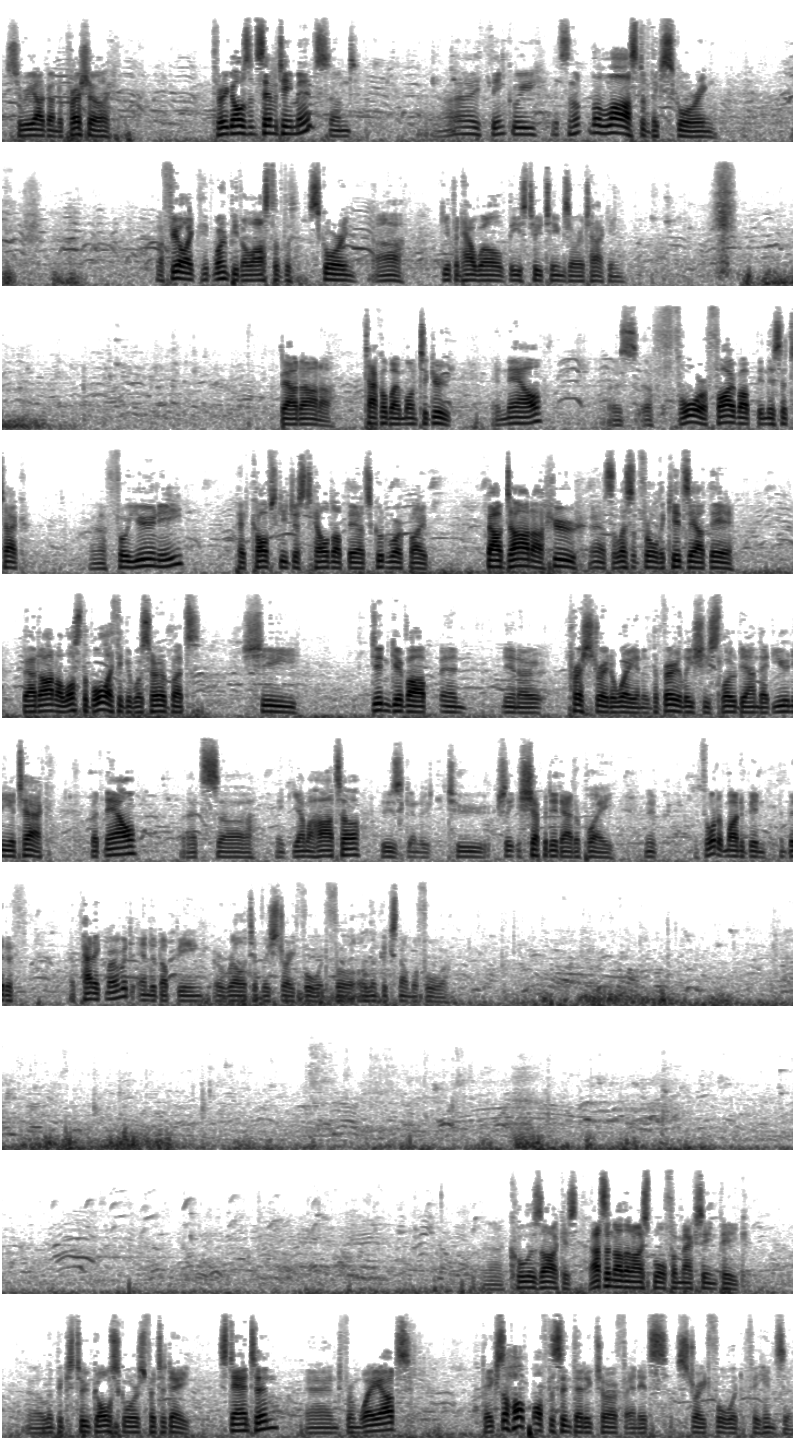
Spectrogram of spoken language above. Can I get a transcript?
Suriag under pressure. Three goals in 17 minutes, and I think we. It's not the last of the scoring. I feel like it won't be the last of the scoring. Uh, given how well these two teams are attacking. Baldana, tackled by Montagu. And now, there's a four or five up in this attack uh, for Uni. Petkovsky just held up there. It's good work by Baldana, who, yeah, it's a lesson for all the kids out there. Baldana lost the ball, I think it was her, but she didn't give up and, you know, pressed straight away. And at the very least, she slowed down that Uni attack. But now, that's uh, I think Yamahata who's going to actually shepherd it out of play. I thought it might have been a bit of a panic moment, ended up being a relatively straightforward for Olympics number four. Uh, Koulizakis. That's another nice ball for Maxine Peak. Uh, Olympics two goal scorers for today. Stanton, and from way out, takes a hop off the synthetic turf, and it's straightforward for Hinson.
